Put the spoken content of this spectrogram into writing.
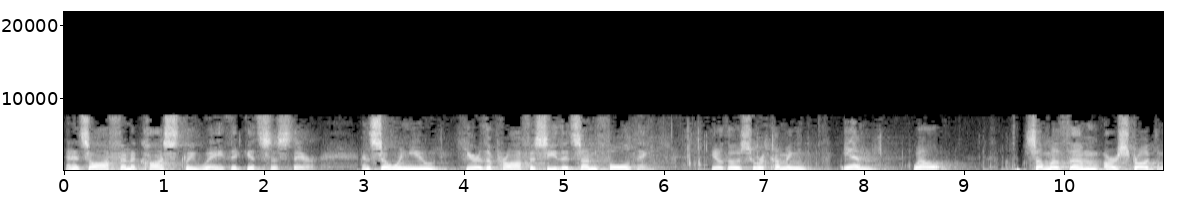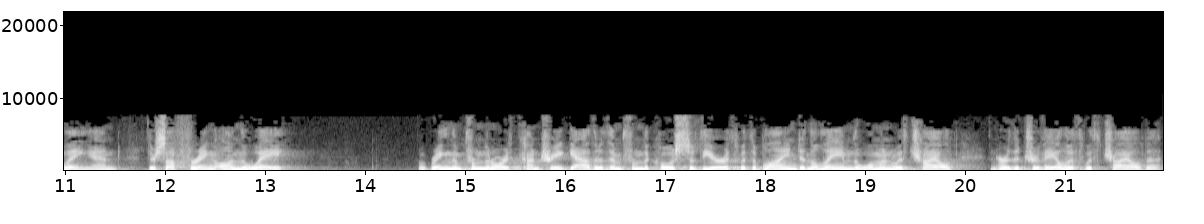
And it's often a costly way that gets us there. And so when you hear the prophecy that's unfolding, you know, those who are coming in, well, some of them are struggling and they're suffering on the way. We'll bring them from the north country, gather them from the coasts of the earth with the blind and the lame, the woman with child, and her that travaileth with child. A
